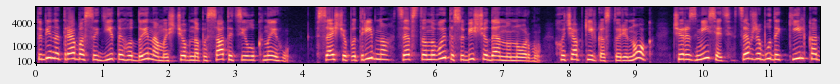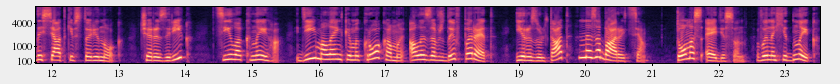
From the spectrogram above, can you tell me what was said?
тобі не треба сидіти годинами, щоб написати цілу книгу. Все, що потрібно, це встановити собі щоденну норму, хоча б кілька сторінок. Через місяць це вже буде кілька десятків сторінок. Через рік ціла книга. Дій маленькими кроками, але завжди вперед. І результат не забариться. Томас Едісон, винахідник.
